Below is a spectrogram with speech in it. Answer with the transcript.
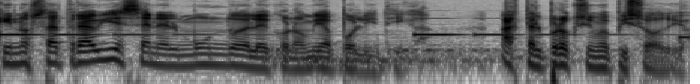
que nos atraviesa en el mundo de la economía política. Hasta el próximo episodio.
